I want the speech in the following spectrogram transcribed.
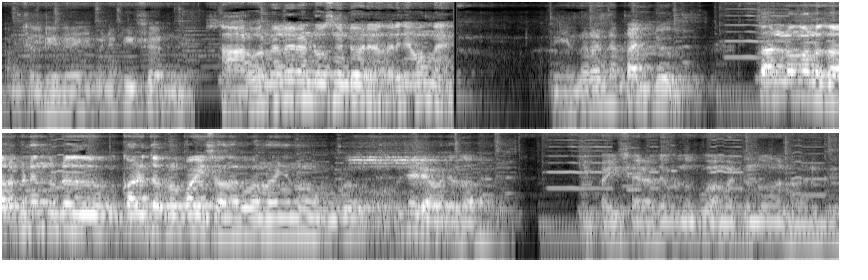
കൺസൾട്ട് ചെയ്ത് കഴിഞ്ഞ് പിന്നെ ഫീസ് സാറ് പറഞ്ഞാലേ രണ്ടു ദിവസം വരാം അതായത് ഞാൻ വന്നേ? നീ എന്ന് എന്നെ തല്ലു. തല്ലൊന്നല്ല സാറ് പിന്നെ എന്തുകൊണ്ട് കഴുത്തപ്പുറം പൈസ എന്നൊക്കെ പറഞ്ഞു കഴിഞ്ഞാൽ നൂറ് രൂപ ശരിയാവില്ല സാറേ? ഈ പൈസ ഇല്ലാതെ ഇവിടുന്ന് പോകാൻ പറ്റും തോന്നുന്നുണ്ടോ നിനക്ക്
